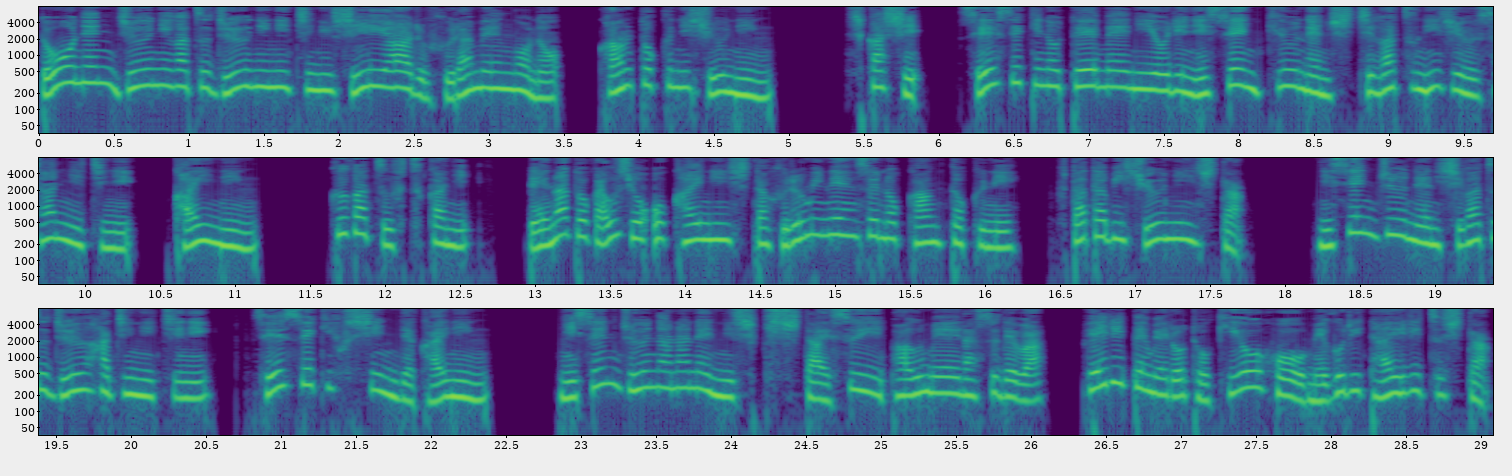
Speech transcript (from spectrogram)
同年12月12日に CR フラメンゴの監督に就任。しかし、成績の低迷により2009年7月23日に解任。9月2日にレナトがウショを解任したフルミネンセの監督に再び就任した。2010年4月18日に成績不振で解任。2017年に指揮した SE パウメーラスでは、フェリペメロと起用法をめぐり対立した。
